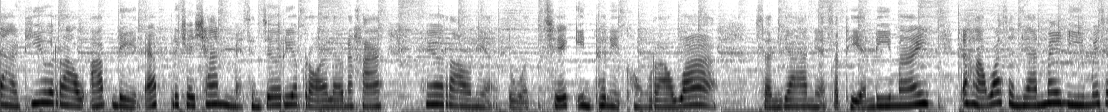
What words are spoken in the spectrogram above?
จากที่เราอัปเดตแอปพลิเคชัน Messenger เรียบร้อยแล้วนะคะ ให้เราเนี่ยตรวจเช็คอินเทอร์เน็ตของเราว่า สัญญาณเนี่ยเสถียรดีไหมถ้าหากว่าสัญญาณไม่ดีไม่เส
